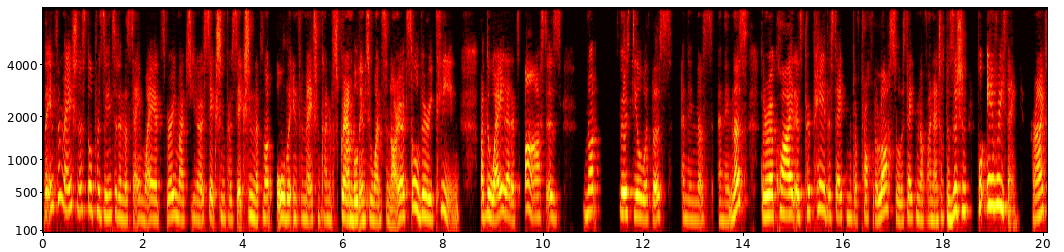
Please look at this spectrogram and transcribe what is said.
the information is still presented in the same way. It's very much, you know, section per section. It's not all the information kind of scrambled into one scenario. It's still very clean. But the way that it's asked is not first deal with this and then this and then this. The required is prepare the statement of profit or loss or the statement of financial position for everything, right?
